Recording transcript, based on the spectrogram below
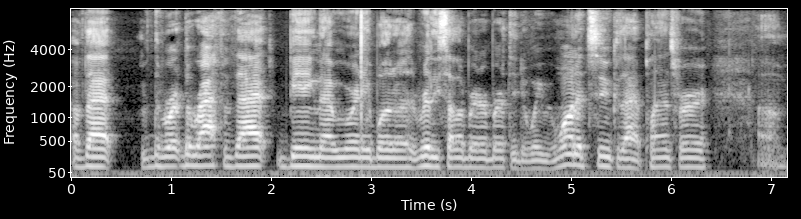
of that the the wrath of that being that we weren't able to really celebrate her birthday the way we wanted to because I had plans for her. Um,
